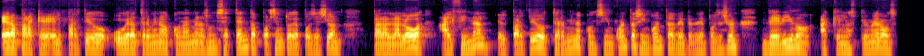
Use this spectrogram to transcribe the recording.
era para que el partido hubiera terminado con al menos un 70% de posesión para la Loba. Al final, el partido termina con 50-50 de, posesión debido a que en los primeros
